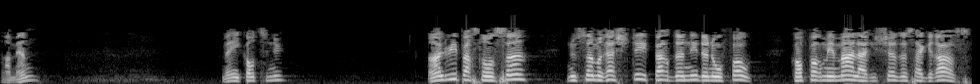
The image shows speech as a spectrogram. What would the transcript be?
Amen. Mais il continue. En lui, par son sang, nous sommes rachetés, pardonnés de nos fautes, conformément à la richesse de sa grâce.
